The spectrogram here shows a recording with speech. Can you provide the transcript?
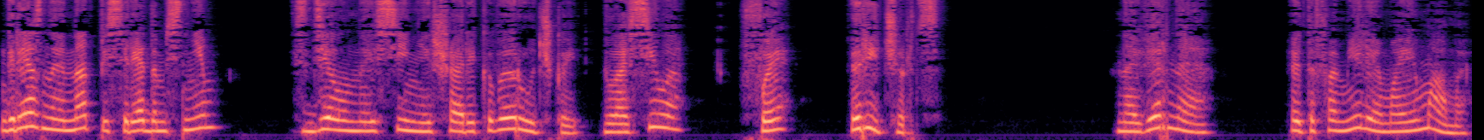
Грязная надпись рядом с ним, сделанная синей шариковой ручкой, гласила «Ф. Ричардс». Наверное, это фамилия моей мамы.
